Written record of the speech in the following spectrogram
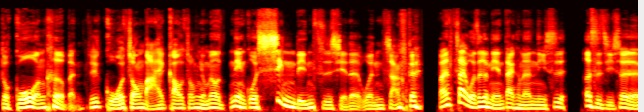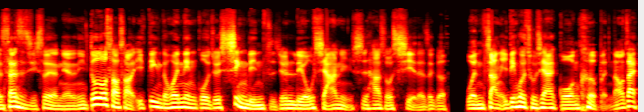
的国文课本就是国中吧，还高中有没有念过杏林子写的文章？对，反正在我这个年代，可能你是二十几岁的人、三十几岁的年龄，你多多少少一定都会念过，就是杏林子，就是刘霞女士她所写的这个文章，一定会出现在国文课本。然后在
